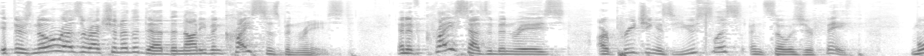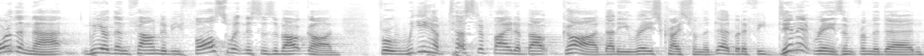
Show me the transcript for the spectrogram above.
If there's no resurrection of the dead, then not even Christ has been raised. And if Christ hasn't been raised, our preaching is useless, and so is your faith. More than that, we are then found to be false witnesses about God. For we have testified about God that he raised Christ from the dead. But if he didn't raise him from the dead,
